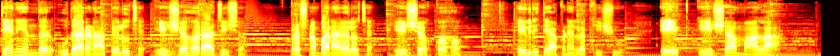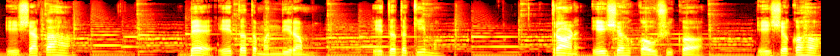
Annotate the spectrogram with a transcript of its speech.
તેની અંદર ઉદાહરણ આપેલું છે. એશ રાજીશ. પ્રશ્ન બનાવેલો છે. એશ કહ. એવી રીતે આપણે લખીશું. એક એશા માલા એશા કહા? બે એતત મંદિરમ. એતત કિમ? ત્રણ એશ કૌશિક. એશ કહ?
